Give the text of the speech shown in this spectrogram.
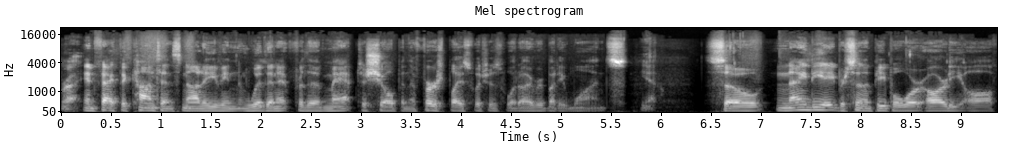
Right. In fact, the content's not even within it for the map to show up in the first place, which is what everybody wants. Yeah. So 98% of people were already off.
